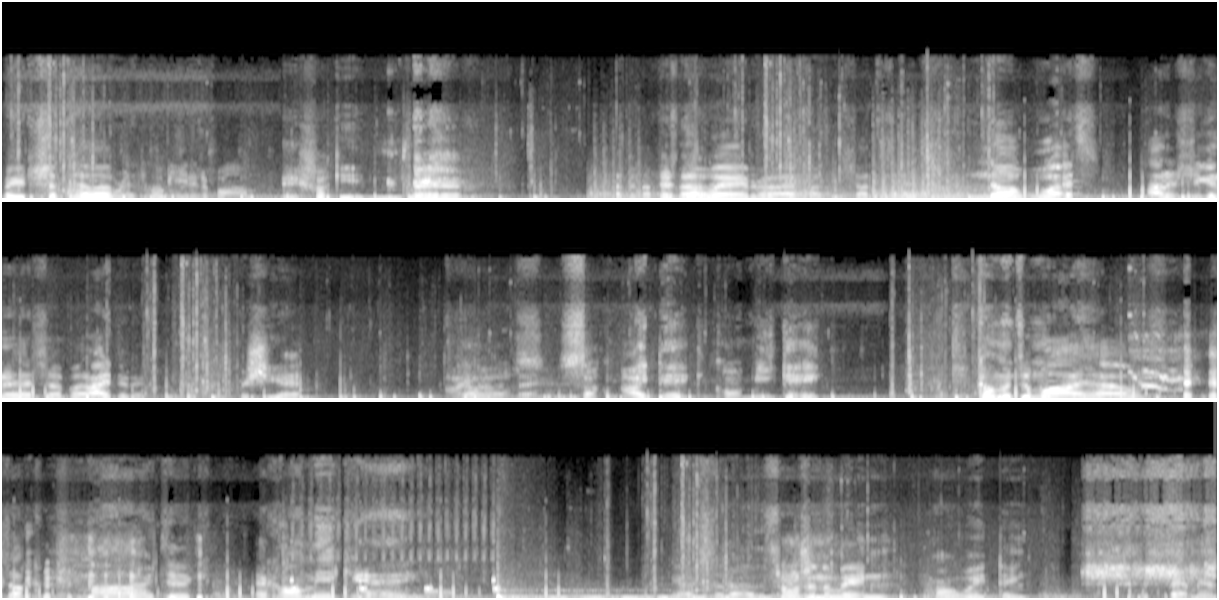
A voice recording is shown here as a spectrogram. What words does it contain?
Bro, you just shut the hell up. Hey, fuck it. Creative. I did not There's no way, bro. I fucking shot this bitch. No, what? How did she get a headshot, but I didn't? Where's she at? My Oh, house. Suck my dick and call me gay. Come into my house, suck my dick, and call me gay. Yeah, I still have it. Someone's in the main hallway thing. Like Batman.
